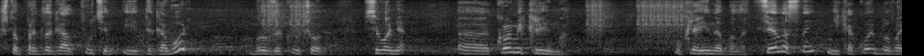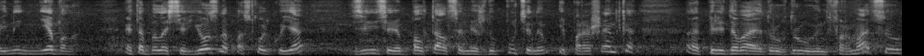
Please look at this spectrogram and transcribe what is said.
что предлагал Путин и договор был заключен, сегодня, э, кроме Крыма, Украина была целостной, никакой бы войны не было. Это было серьезно, поскольку я, извините, болтался между Путиным и Порошенко, э, передавая друг другу информацию,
